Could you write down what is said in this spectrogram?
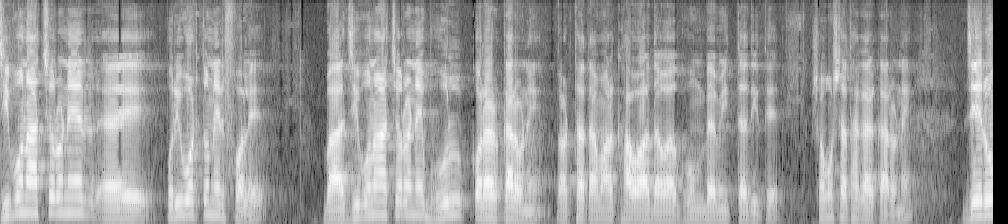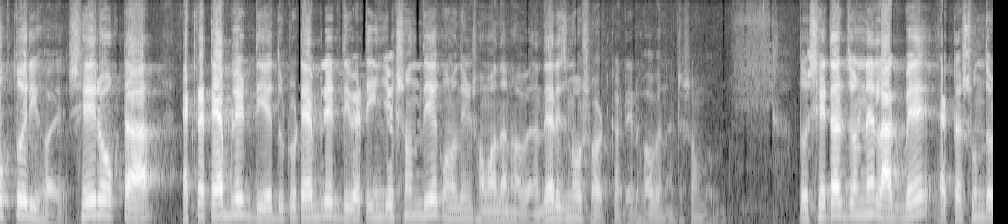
জীবন আচরণের পরিবর্তনের ফলে বা জীবন আচরণে ভুল করার কারণে, অর্থাৎ আমার খাওয়া দাওয়া, ঘুম ব্যায়াম ইত্যাদিতে সমস্যা থাকার কারণে যে রোগ তৈরি হয়, সেই রোগটা একটা ট্যাবলেট দিয়ে, দুটো ট্যাবলেট দিয়ে, একটা ইঞ্জেকশন দিয়ে কোনোদিন সমাধান হবে না। দ্যার ইজ নো শর্টকাট এটা হবে না, এটা সম্ভব তো সেটার জন্যে লাগবে একটা সুন্দর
